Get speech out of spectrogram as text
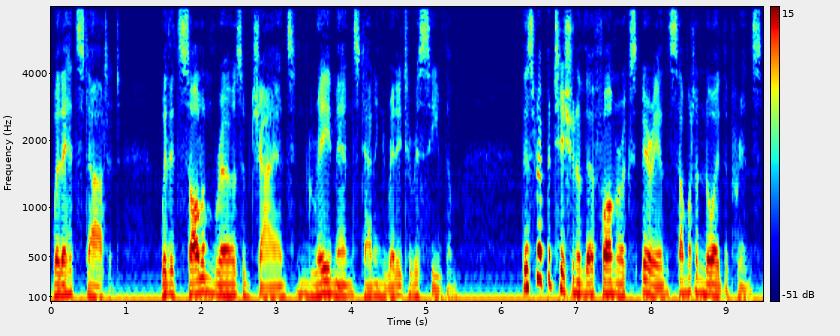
where they had started, with its solemn rows of giants and grey men standing ready to receive them. This repetition of their former experience somewhat annoyed the prince,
